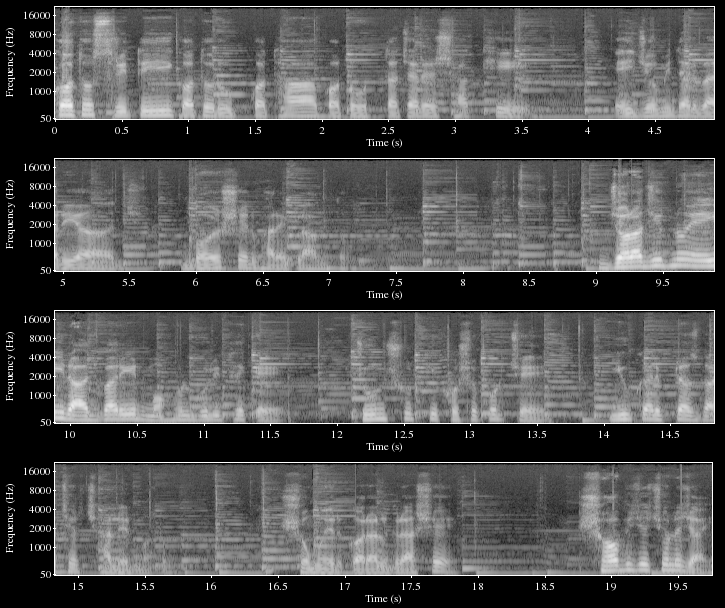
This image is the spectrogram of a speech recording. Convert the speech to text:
কত স্মৃতি, কত রূপকথা, কত অত্যাচারের সাক্ষী এই জমিদার বাড়ি আজ বয়সের ভারে ক্লান্ত। জরাজীর্ণ এই রাজবাড়ির মহলগুলি থেকে চুন সুটকি খসে পড়ছে ইউক্যালিপটাস গাছের ছালের মতো। সময়ের করাল গ্রাসে সবই যে চলে যায়।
